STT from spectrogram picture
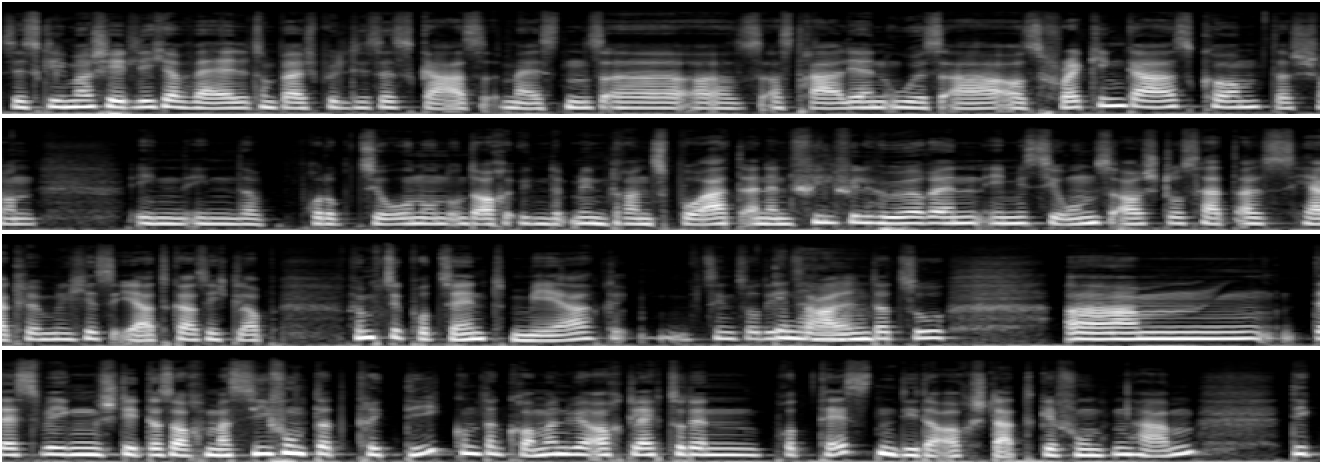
Es ist klimaschädlicher, weil zum Beispiel dieses Gas meistens äh, aus Australien, USA aus Fracking-Gas kommt, das schon in, in der Produktion und, und auch in, im Transport einen viel, viel höheren Emissionsausstoß hat als herkömmliches Erdgas. Ich glaube, 50 Prozent mehr sind so die genau. Zahlen dazu. Ähm, deswegen steht das auch massiv unter Kritik und dann kommen wir auch gleich zu den Protesten, die da auch stattgefunden haben. Die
